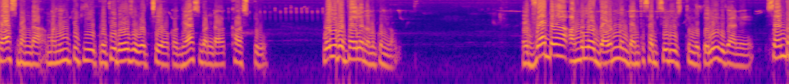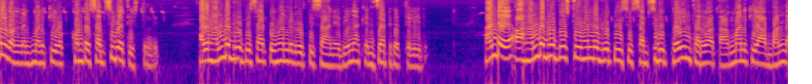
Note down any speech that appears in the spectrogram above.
గ్యాస్ బండ మన ఇంటికి ప్రతిరోజు వచ్చే ఒక గ్యాస్ బండ కాస్ట్ వెయ్యి రూపాయలు అని అనుకుందాం. ఎగ్జాక్ట్గా అందులో గవర్నమెంట్ ఎంత సబ్సిడీ ఇస్తుందో తెలియదు కానీ సెంట్రల్ గవర్నమెంట్ మనకి కొంత సబ్సిడీ అయితే ఇస్తుంది. అది హండ్రెడ్ రూపీసా టూ హండ్రెడ్ రూపీసా అనేది నాకు ఎగ్జాక్ట్గా తెలియదు. అంటే ఆ hundred rupees two hundred rupees subsidy పోయిన తర్వాత మనకి ఆ బండ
